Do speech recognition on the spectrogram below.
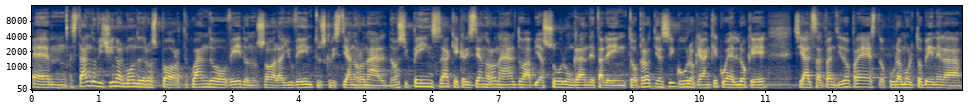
eh, stando vicino al mondo dello sport, quando vedo, non so, la Juventus Cristiano Ronaldo, si pensa che Cristiano Ronaldo abbia solo un grande talento, però ti assicuro che anche quello che si alza al partito presto, cura molto bene la,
